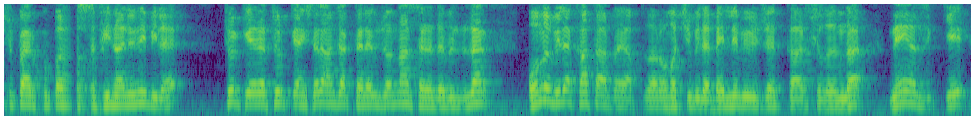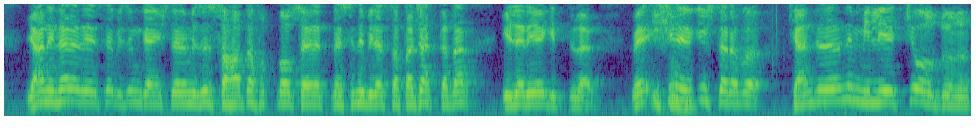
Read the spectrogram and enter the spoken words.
Süper Kupası finalini bile Türkiye'de Türk gençleri ancak televizyondan seyredebildiler. Onu bile Katar'da yaptılar o maçı bile belli bir ücret karşılığında. Ne yazık ki yani neredeyse bizim gençlerimizin sahada futbol seyretmesini bile satacak kadar ileriye gittiler. Ve işin ilginç tarafı kendilerinin milliyetçi olduğunu,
